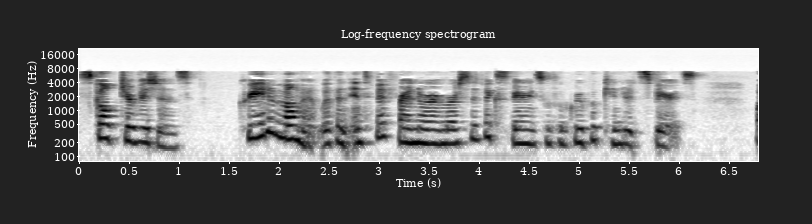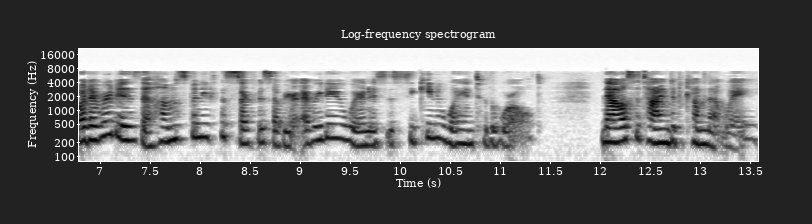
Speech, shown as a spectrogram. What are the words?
sculpt your visions, Create a moment with an intimate friend or immersive experience with a group of kindred spirits. Whatever it is that hums beneath the surface of your everyday awareness is seeking a way into the world. Now is the time to become that way.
